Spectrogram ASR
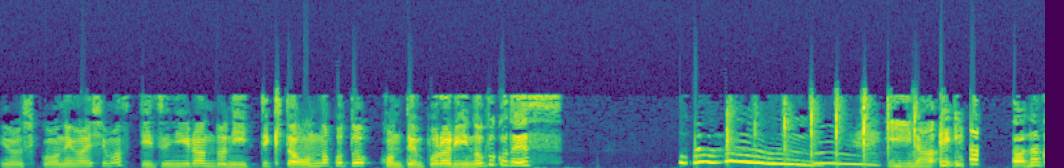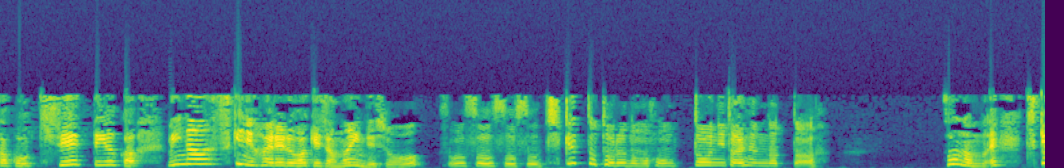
よろしくお願いします。ディズニーランドに行ってきた女こと、コンテンポラリーのぶこです。いいな。え、今さ、なんかこう、規制っていうか、みんな好きに入れるわけじゃないんでしょ？そうそうそうそう、チケット取るのも本当に大変だった。そうなのえ、チケ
